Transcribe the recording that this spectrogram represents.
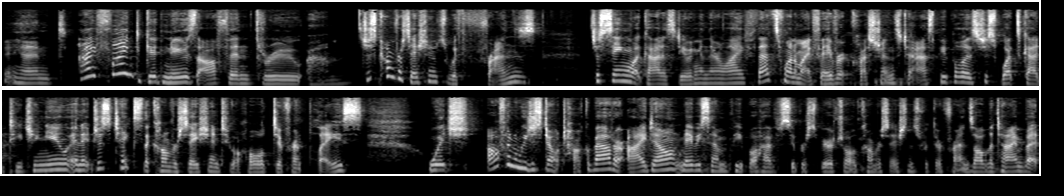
And I find good news often through um, just conversations with friends, just seeing what God is doing in their life. That's one of my favorite questions to ask people is just what's God teaching you? And it just takes the conversation to a whole different place, which often we just don't talk about, or I don't. Maybe some people have super spiritual conversations with their friends all the time, but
